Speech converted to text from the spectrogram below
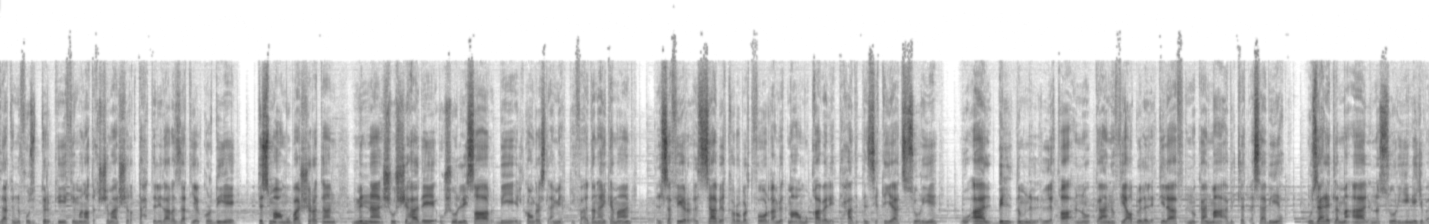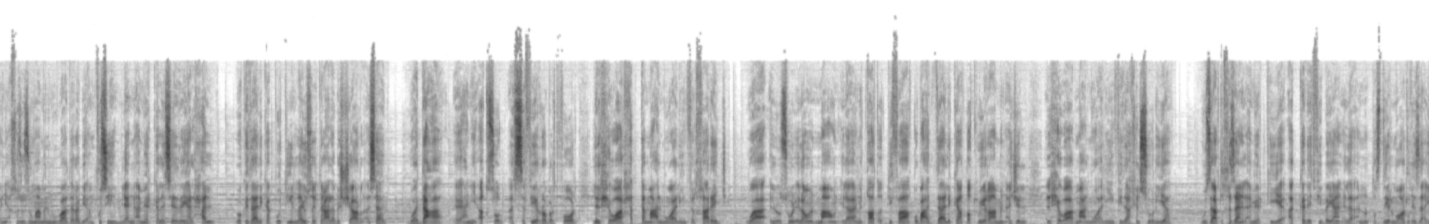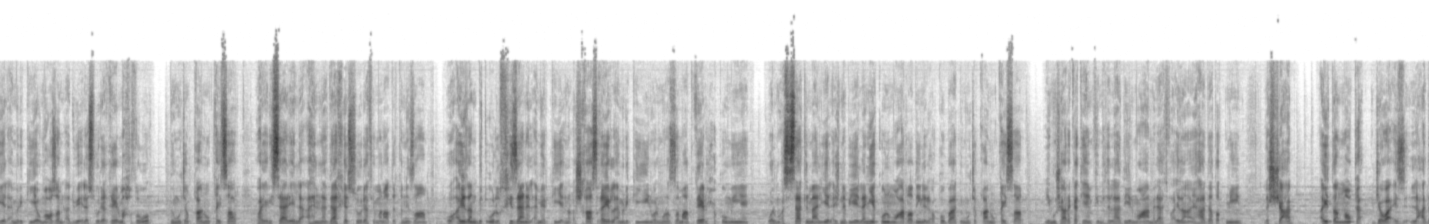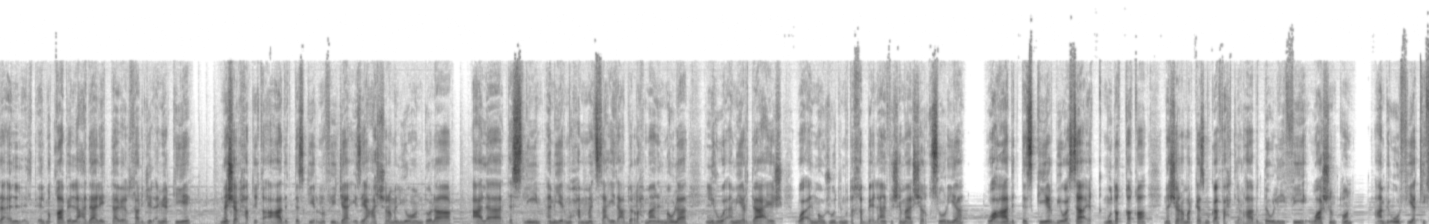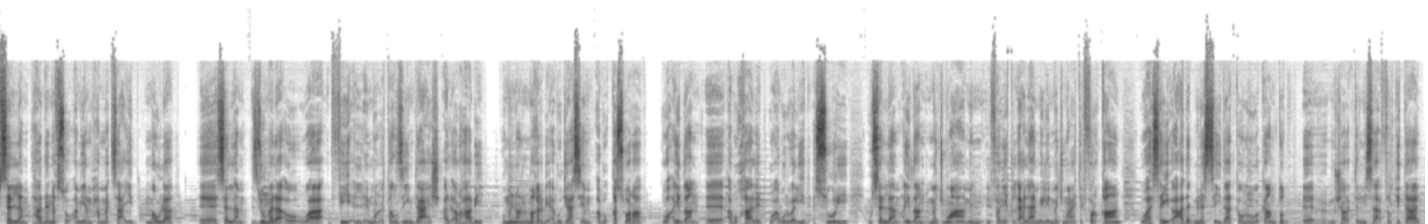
ذات النفوذ التركي في مناطق الشمال الشرق تحت الإدارة الذاتية الكردية. تسمعوا مباشرة منا شو الشهادة وشو اللي صار بالكونغرس الأمريكي. فإذا هي كمان السفير السابق روبرت فورد عملت معه مقابلة اتحاد التنسيقيات السورية وقال ضمن اللقاء إنه كان في عضو للائتلاف إنه كان معه قبل ثلاث أسابيع وزعلت لما قال إنه السوريين يجب أن يأخذوا زمام المبادرة بأنفسهم لأن أمريكا ليس لديها الحل وكذلك بوتين لا يسيطر على بشار الأسد. ودعا يعني أقصد السفير روبرت فورد للحوار حتى مع الموالين في الخارج والوصول إلى معهم إلى نقاط اتفاق وبعد ذلك تطويرها من أجل الحوار مع الموالين في داخل سوريا. وزارة الخزانة الأمريكية أكدت في بيان لها أن تصدير المواد الغذائية الأمريكية ومعظم الأدوية إلى سوريا غير محظور بموجب قانون قيصر وهي رسالة لأهلنا داخل سوريا في مناطق النظام. وأيضا بتقول الخزانة الأمريكية أن الأشخاص غير الأمريكيين والمنظمات غير الحكومية والمؤسسات المالية الأجنبية لن يكونوا معرضين للعقوبات بموجب قانون قيصر لمشاركتهم في مثل هذه المعاملات. فأيضا هذا تطمين للشعب. أيضا موقع جوائز المقابل العدالة التابع للخارجية الأمريكية. نشر حقيقة أعاد التذكير أنه في جائزة 10 مليون دولار على تسليم أمير محمد سعيد عبد الرحمن المولى اللي هو أمير داعش والموجود المتخبئ الآن في شمال شرق سوريا. وأعاد التذكير بوثائق مدققة نشرها مركز مكافحة الإرهاب الدولي في واشنطن. عم بيقول فيها كيف سلم هذا نفسه أمير محمد سعيد مولى آه، سلم زملائه وفي تنظيم داعش الإرهابي ومنهم المغربي أبو جاسم أبو قسورة. وأيضا آه، أبو خالد وأبو الوليد السوري وسلم أيضا مجموعة من الفريق الإعلامي للمجموعة الفرقان وعدد من السيدات كونه هو كان ضد آه، مشاركة النساء في القتال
